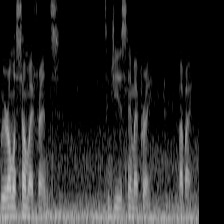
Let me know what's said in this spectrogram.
We're almost home, my friends. It's in Jesus' name I pray. Bye bye.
